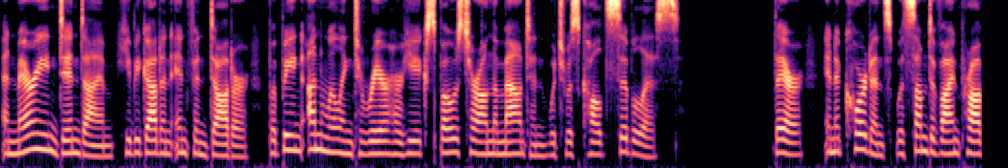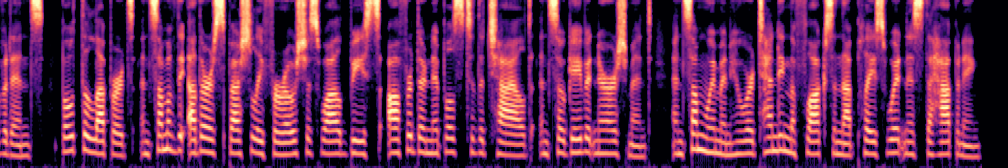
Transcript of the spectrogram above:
and marrying Dindyme, he begot an infant daughter, but being unwilling to rear her, he exposed her on the mountain which was called Cybelus. There, in accordance with some divine providence, both the leopards and some of the other especially ferocious wild beasts offered their nipples to the child and so gave it nourishment, and some women who were tending the flocks in that place witnessed the happening,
